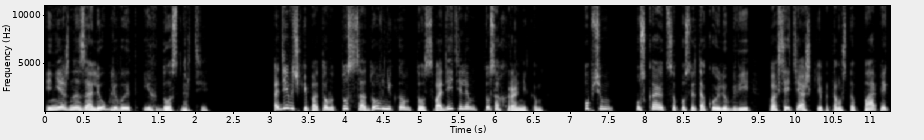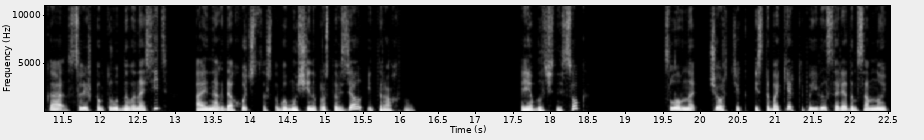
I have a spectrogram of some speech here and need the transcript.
и нежно залюбливают их до смерти. А девочки потом то с садовником, то с водителем, то с охранником. В общем, пускаются после такой любви во все тяжкие, потому что папика слишком трудно выносить, а иногда хочется, чтобы мужчина просто взял и трахнул. Яблочный сок? Словно чертик из табакерки появился рядом со мной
